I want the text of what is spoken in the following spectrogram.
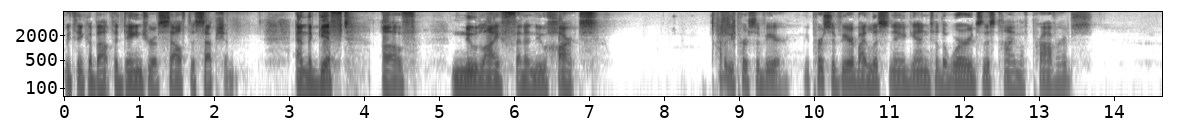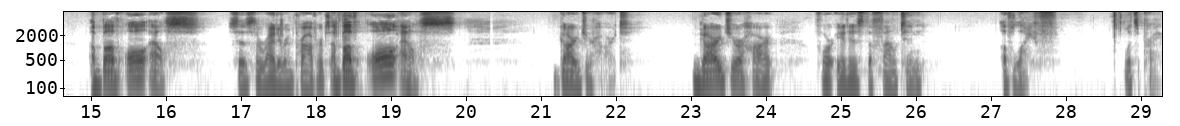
we think about the danger of self deception and the gift of new life and a new heart. How do we persevere? We persevere by listening again to the words, this time of Proverbs. Above all else, says the writer in Proverbs, above all else, guard your heart. Guard your heart, for it is the fountain of life. Let's pray.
